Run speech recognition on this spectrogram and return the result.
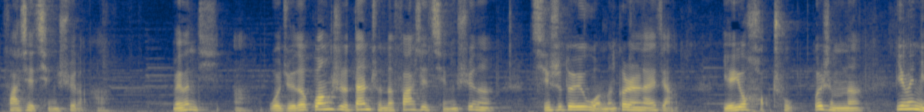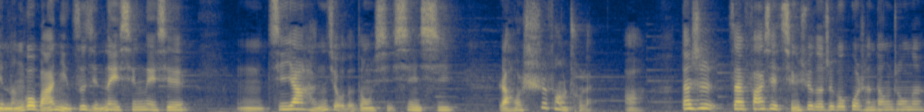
发泄情绪了哈，没问题啊。我觉得光是单纯的发泄情绪呢，其实对于我们个人来讲也有好处。为什么呢？因为你能够把你自己内心那些嗯积压很久的东西信息，然后释放出来啊。但是在发泄情绪的这个过程当中呢，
